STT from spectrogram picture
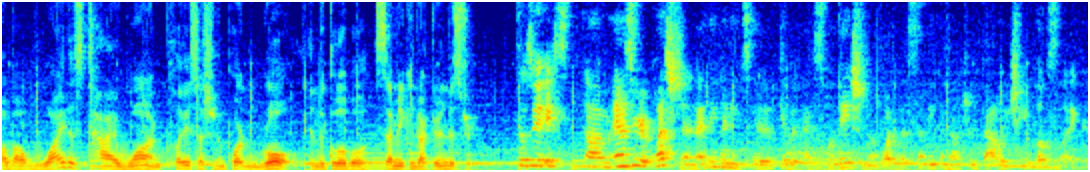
about why does Taiwan play such an important role in the global semiconductor industry? So to um, answer your question, I think I need to give an explanation of what the semiconductor value chain looks like.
